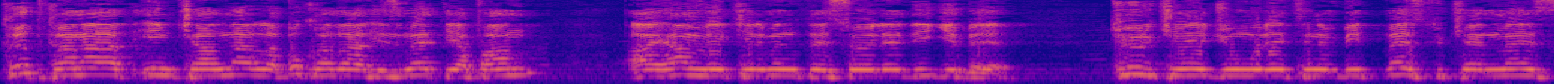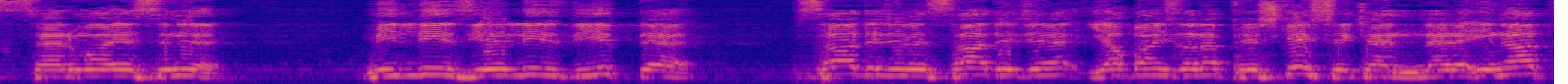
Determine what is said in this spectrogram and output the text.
Kıt kanaat imkanlarla bu kadar hizmet yapan Ayhan Vekilimin de söylediği gibi Türkiye Cumhuriyeti'nin bitmez tükenmez sermayesini milliyiz yerliyiz deyip de sadece ve sadece yabancılara peşkeş çekenlere inat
